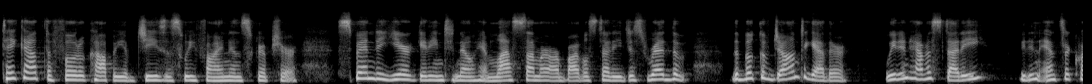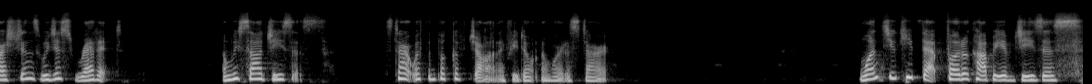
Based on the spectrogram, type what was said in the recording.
Take out the photocopy of Jesus we find in Scripture. Spend a year getting to know him. Last summer, our Bible study just read the, the book of John together. We didn't have a study, we didn't answer questions, we just read it. And we saw Jesus. Start with the book of John if you don't know where to start. Once you keep that photocopy of Jesus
